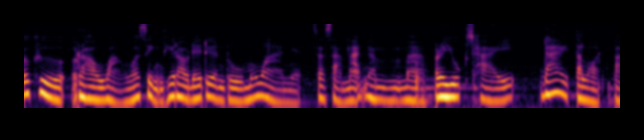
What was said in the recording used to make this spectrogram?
ก็คือเราหวังว่าสิ่งที่เราได้เรียนรู้เมื่อวานเนี่ยจะสามารถนำมาประยุกต์ใช้ได้ตลอดไป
